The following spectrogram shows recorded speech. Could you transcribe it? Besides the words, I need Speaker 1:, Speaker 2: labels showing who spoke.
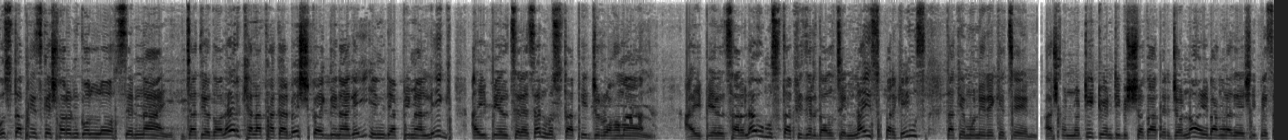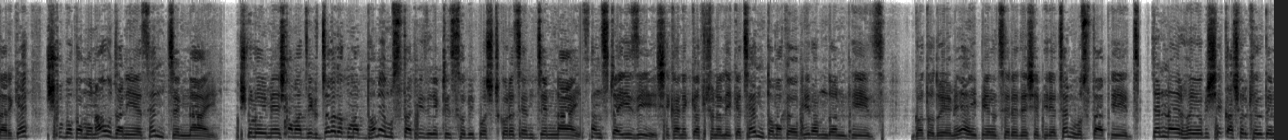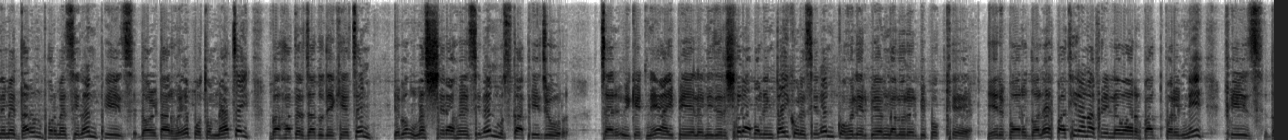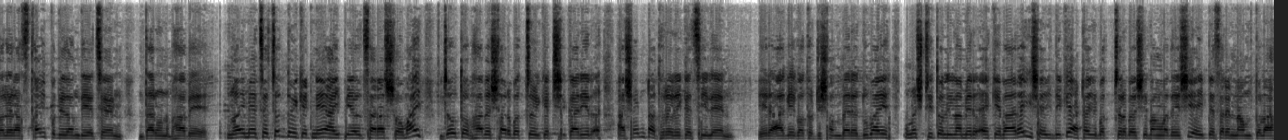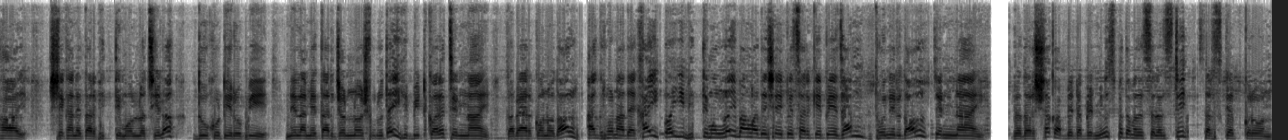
Speaker 1: মুস্তাফিজকে স্মরণ করল চেন্নাই। জাতীয় দলের খেলা থাকার বেশ কয়েকদিন আগেই ইন্ডিয়া প্রিমিয়ার লিগ আইপিএল ছেড়েছেন মুস্তাফিজুর রহমান। আইপিএল ছাড়লেও মুস্তাফিজের দল চেন্নাই সুপার কিংস তাকে মনে রেখেছেন। আসন্ন টি টোয়েন্টি বিশ্বকাপের জন্য এই বাংলাদেশি পেসারকে শুভকামনাও জানিয়েছেন চেন্নাই। ষোলোই মে সামাজিক যোগাযোগ মাধ্যমে মুস্তাফিজের একটি ছবি পোস্ট করেছেন চেন্নাই ফান্সটা ইজি সেখানে ক্যাপশনে লিখেছেন, তোমাকে অভিনন্দন ভিজ গত দুই মে আইপিএল ছেড়ে দেশে ফিরেছেন মুস্তাফিজ। চেন্নাইয়ের হয়ে অভিষেক আসর খেলতে নেমে দারুণ ফর্মে ছিলেন ফিজ। দলটার হয়ে প্রথম ম্যাচেই বা হাতের জাদু দেখিয়েছেন এবং ম্যাচ সেরা হয়েছিলেন মুস্তাফিজুর। চার উইকেট নিয়ে আইপিএল নিজের সেরা বোলিংটাই করেছিলেন কোহলির বেঙ্গালুরের বিপক্ষে। এরপর দলে পাথিরানা ফিরলেও আর বাদ পড়েননি ফিজ। দলের আস্থায় প্রতিদান দিয়েছেন দারুণভাবে। নয় ম্যাচে চোদ্দ উইকেট নিয়ে আইপিএল ছাড়ার সময় যৌথভাবে সর্বোচ্চ উইকেট শিকারীর আসনটা ধরে রেখেছিলেন এর আগে গত ডিসেম্বরে দুবাই অনুষ্ঠিত নিলামের একেবারেই শেষ দিকে আঠাশ বছর বয়সী বাংলাদেশি এই পেসারের নাম তোলা হয়। সেখানে তার ভিত্তি মূল্য ছিল দু কোটি রুপি। নিলামে তার জন্য শুরুতেই বিট করে চেন্নাই। তবে আর কোনো দল আগ্রহ না দেখায় ওই ভিত্তি মূল্যই বাংলাদেশে এই পেসারকে পেয়ে যান ধোনির দল চেন্নাই। প্রিয় দর্শক, আপডেট আপডেট নিউজ পেতে আমাদের চ্যানেলটি সাবস্ক্রাইব করুন।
